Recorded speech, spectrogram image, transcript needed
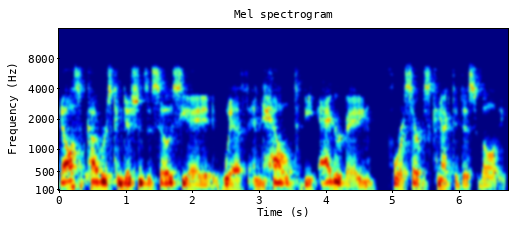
It also covers conditions associated with and held to be aggravating for a service connected disability.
